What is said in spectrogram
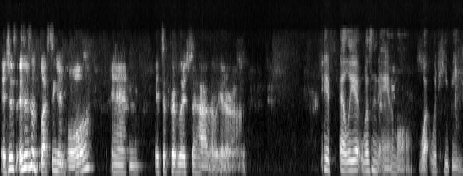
it's just it's just a blessing in whole and it's a privilege to have Elliott around. If elliott was an animal what would he be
